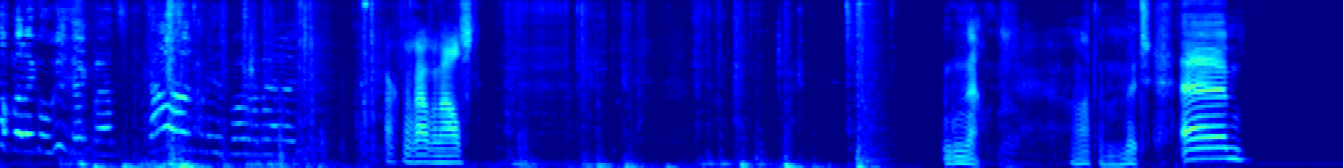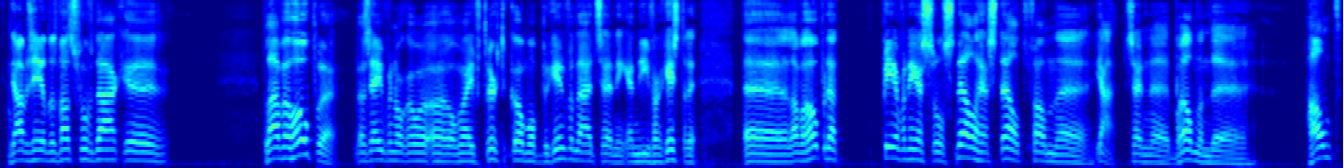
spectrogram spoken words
wat ben ik ook een gek mens. Dag, meneer Sporenberg. Ach, mevrouw van Halst. Nou, wat een muts. Ehm dames en heren, dat was voor vandaag. Eh, laten we hopen, dat is even nog eh, om even terug te komen op het begin van de uitzending... en die van gisteren. Eh, laten we hopen dat Peer van Eersel snel herstelt van ja, zijn brandende hand.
